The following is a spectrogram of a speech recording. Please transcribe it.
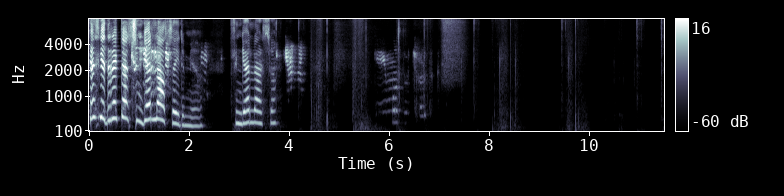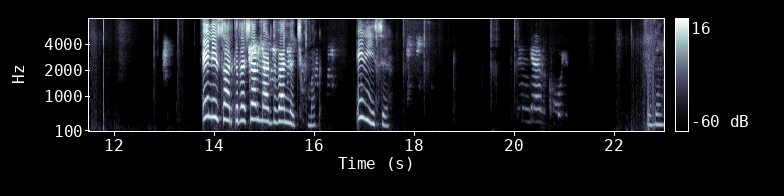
Keşke direkten süngerle alsaydım ya. Süngerle alsam. Game modda uçardık. En iyisi arkadaşlar merdivenle çıkmak. En iyisi. Sünger koy. Şuradan.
